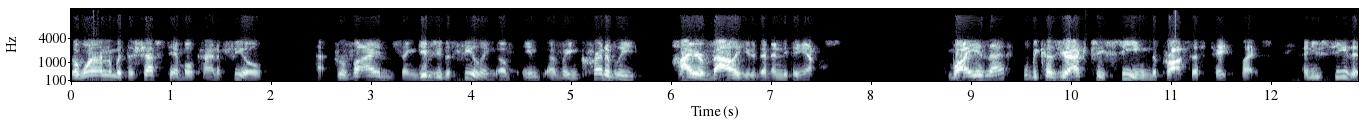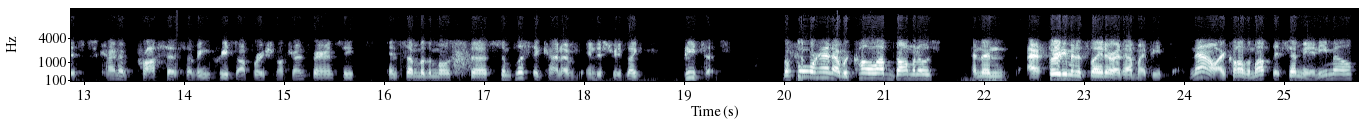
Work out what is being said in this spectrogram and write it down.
The one with the chef's table kind of feel provides and gives you the feeling of, in, of incredibly higher value than anything else. Why is that? Well, because you're actually seeing the process take place. And you see this kind of process of increased operational transparency in some of the most uh, simplistic kind of industries, like pizzas. Beforehand, I would call up Domino's, and then uh, 30 minutes later, I'd have my pizza. Now I call them up, they send me an email,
